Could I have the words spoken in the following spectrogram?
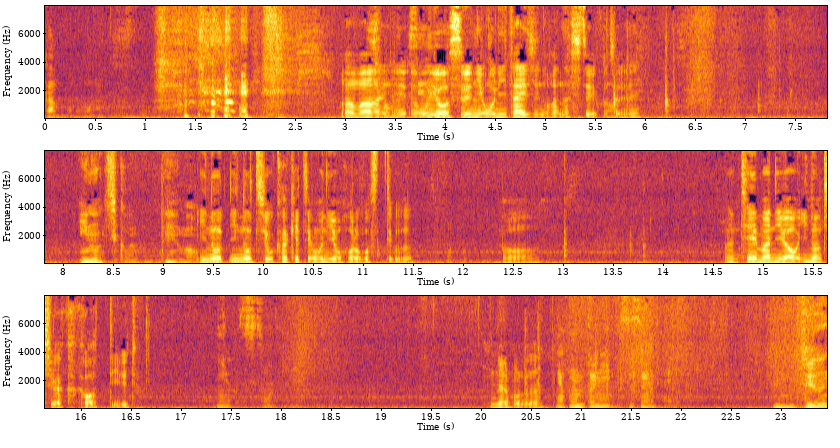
頑張るお話です。まあまあ要するに鬼退治の話ということでね。命かなテーマは命命をかけて鬼を滅ぼすってこと？ああテーマには命が関わっていると。命そうだねなるほどな。いや本当に進めたい。でも10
